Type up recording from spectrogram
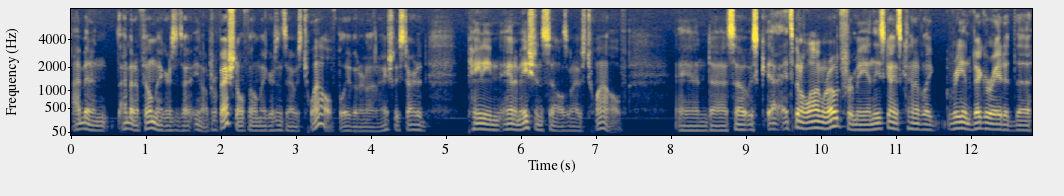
I've been in, I've been a filmmaker since I, you know, a professional filmmaker since I was 12. Believe it or not, I actually started painting animation cels when I was 12. And uh, so it was. Uh, it's been a long road for me, and these guys kind of like reinvigorated the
